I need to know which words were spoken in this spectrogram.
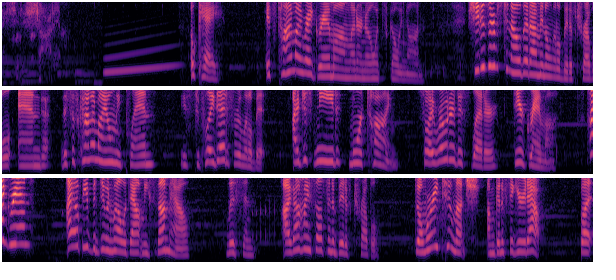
I should have shot him. Okay. It's time I write Grandma and let her know what's going on. She deserves to know that I'm in a little bit of trouble, and this is kind of my only plan, is to play dead for a little bit. I just need more time. So I wrote her this letter Dear Grandma, Hi, Gran! I hope you've been doing well without me somehow. Listen, I got myself in a bit of trouble. Don't worry too much, I'm gonna figure it out. But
